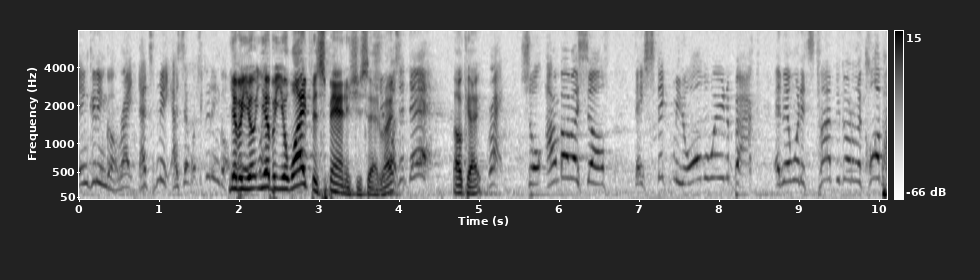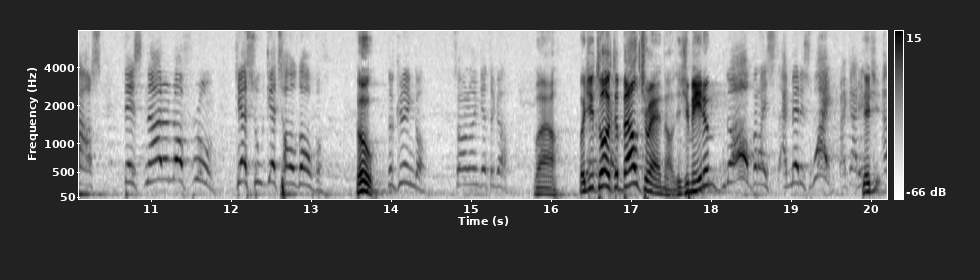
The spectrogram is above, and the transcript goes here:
in gringo, right? That's me. I said, what's gringo? Yeah, but your, yeah, but your wife is Spanish, you said, She right? wasn't there. Okay. Right. So I'm by myself. They stick me all the way in the back, and then when it's time to go to the clubhouse, there's not enough room. Guess who gets held over? Who? The gringo. So I don't get to go. Wow. But you talked to Beltran though. Did you meet him? No, but I, I met his wife. I got Did his, you? uh,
